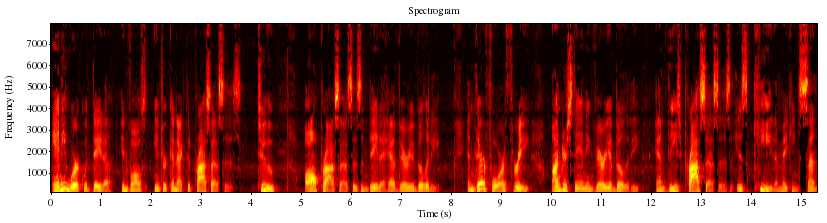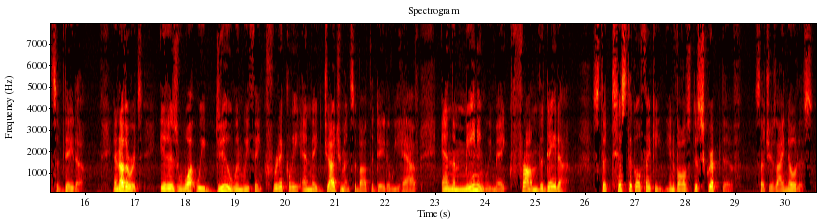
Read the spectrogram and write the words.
any work with data involves interconnected processes. Two, all processes and data have variability. And therefore, three, understanding variability and these processes is key to making sense of data. In other words, it is what we do when we think critically and make judgments about the data we have and the meaning we make from the data. Statistical thinking involves descriptive, such as I notice,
